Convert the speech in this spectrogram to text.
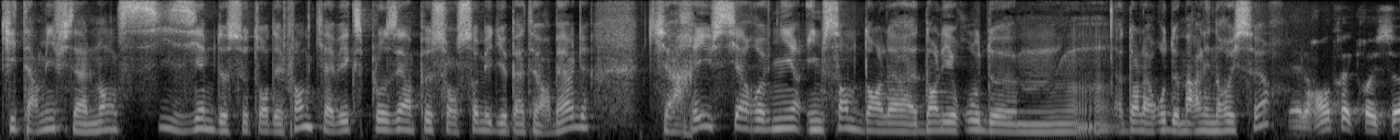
qui termine finalement sixième de ce Tour des Flandres, qui avait explosé un peu sur le sommet du Paterberg, qui a réussi à revenir, il me semble, dans la, dans les roues de, dans la roue de Marlene Reusser. Elle rentre avec Reusser,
